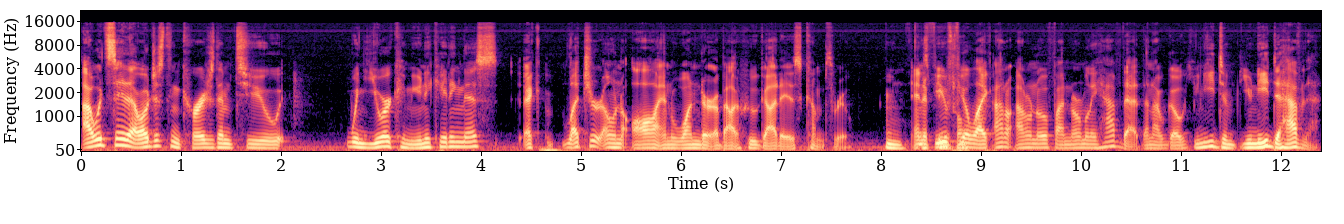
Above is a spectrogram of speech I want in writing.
I would say that I would just encourage them to, when you are communicating this, like let your own awe and wonder about who God is come through. Mm, and if you feel like I don't I don't know if I normally have that, then I would go. You need to you need to have that.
